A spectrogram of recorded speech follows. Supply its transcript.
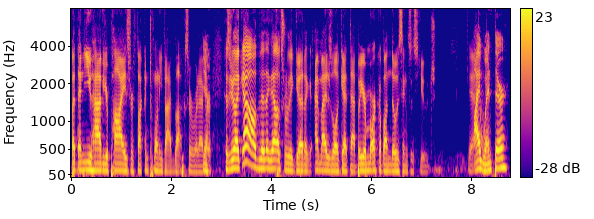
But then you have your pies for fucking twenty five bucks or whatever because you're like, oh, that, that looks really good. Like I might as well get that. But your markup on those things is huge. I went there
